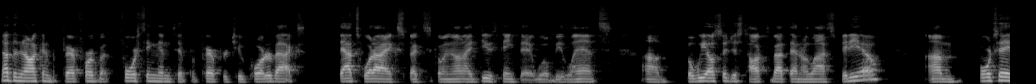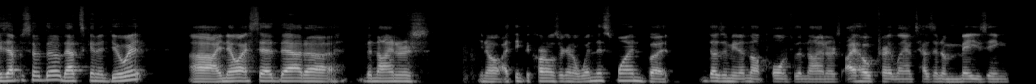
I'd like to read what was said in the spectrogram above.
not that they're not gonna prepare for it, but forcing them to prepare for two quarterbacks that's what I expect is going on. I do think that it will be Lance. Um, but we also just talked about that in our last video. Um, for today's episode, though, that's going to do it. Uh, I know I said that uh, the Niners, you know, I think the Cardinals are going to win this one, but doesn't mean I'm not pulling for the Niners. I hope Trey Lance has an amazing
